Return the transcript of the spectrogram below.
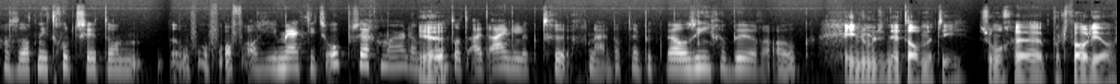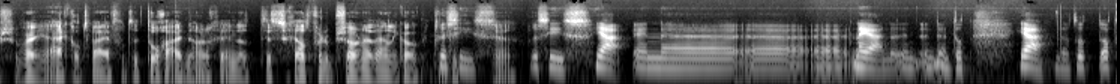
Als dat niet goed zit, dan, of, of, of als je merkt iets op, zeg maar, dan komt dat uiteindelijk terug. Nou, dat heb ik wel zien gebeuren ook. En je noemde het net al met die sommige portfolio's waar je eigenlijk al twijfelt, het toch uitnodigen. En dat, geldt voor de persoon uiteindelijk ook. Natuurlijk. Precies, ja. precies. Ja, en nou ja, dat, ja, dat, dat, dat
